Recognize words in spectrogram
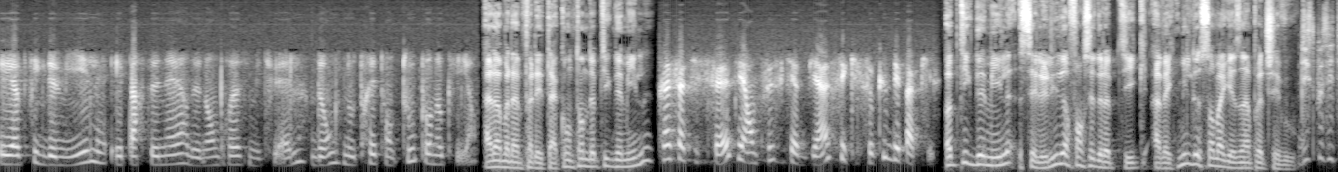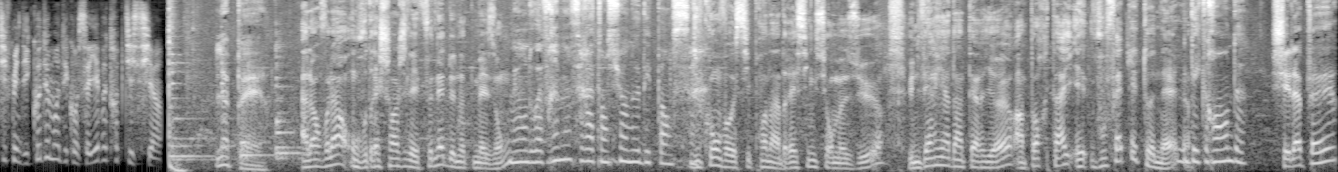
Et Optique 2000 est partenaire de nombreuses mutuelles, donc nous traitons tout pour nos clients. Alors, Madame Faletta, contente d'Optique 2000 Très satisfaite et en plus ce qu'il y a de bien, c'est qu'il s'occupe des papiers. Optique 2000, c'est le leader français de l'optique, avec 1200 magasins près de chez vous. Dispositifs médicaux, demandez conseil à votre opticien. La paire. Alors voilà, on voudrait changer les fenêtres de notre maison. Mais on doit vraiment faire attention à nos dépenses. Du coup, on va aussi prendre un dressing sur mesure, une verrière d'intérieur, un portail et vous faites les tonnelles Des grandes. Chez La Paire,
